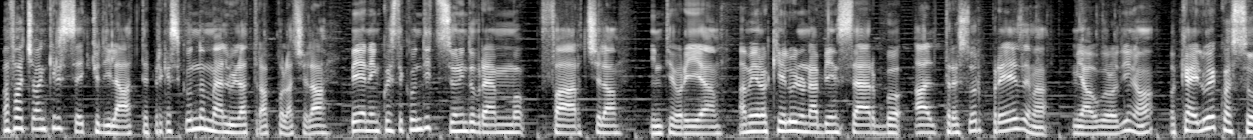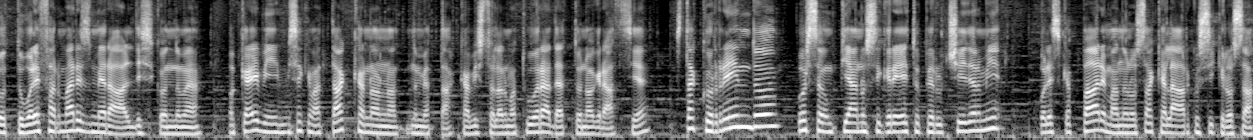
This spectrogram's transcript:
Ma faccio anche il secchio di latte perché secondo me lui la trappola ce l'ha. Bene, in queste condizioni dovremmo farcela in teoria. A meno che lui non abbia in serbo altre sorprese, ma mi auguro di no. Ok, lui è qua sotto, vuole farmare smeraldi secondo me. Ok, mi, mi sa che mi attacca, no, no, non mi attacca. Ha visto l'armatura, ha detto no grazie. Sta correndo, forse ha un piano segreto per uccidermi. Vuole scappare, ma non lo sa che ha l'arco, sì che lo sa.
